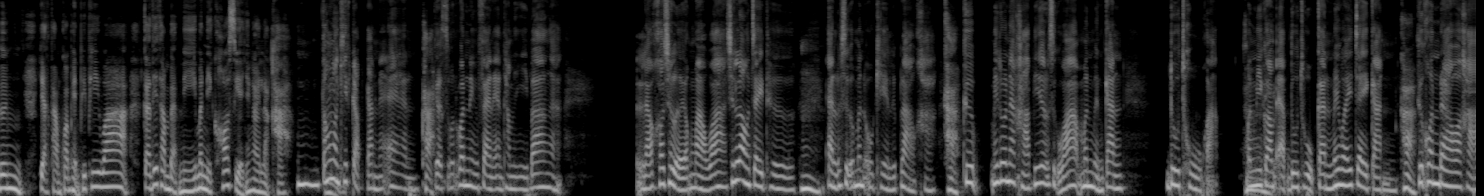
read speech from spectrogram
ขึ้น อยากถามความเห็นพี่ๆว่า การที่ทำแบบนี้มันมีข้อเสียยังไงล่ะคะอืมต้องลองคิดกลับกันนะแอนค่ะเกิดสมมติวันหนึ่งแฟนแอนทำอย่างนี้บ้างอะแล้วเขาเฉลยออกมาว่า ฉันลองใจเธออืมแอนรู้สึกว่ามันโอเคหรือเปล่าคะค่ะ คือไม่รู้นะคะ พี่รู้สึกว่ามันเหมือนกันดูถูกอะ่ะ มันมีความแอบดูถูกกันไม่ไว้ใจกัน ค่ะ คือคนเราอะค่ะ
